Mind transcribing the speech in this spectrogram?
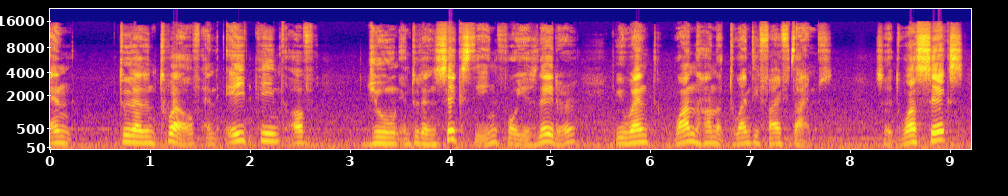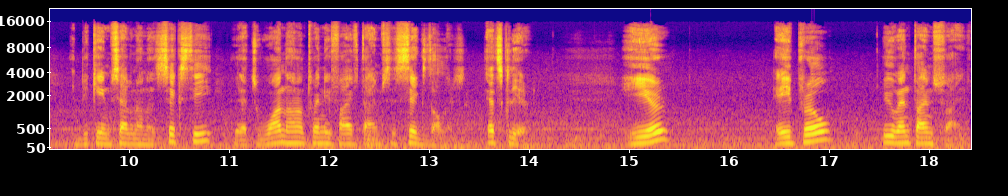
and 2012 and 18th of June in 2016 four years later we went 125 times. So it was six it became 760 that's 125 times the six dollars. That's clear. Here April we went times five.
